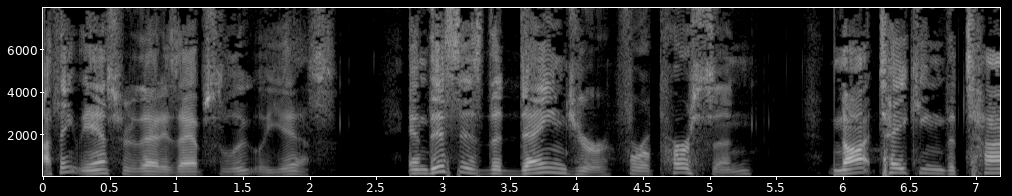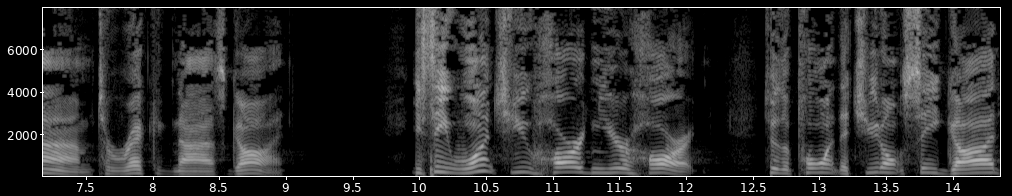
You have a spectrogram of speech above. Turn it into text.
I think the answer to that is absolutely yes. And this is the danger for a person not taking the time to recognize God. You see, once you harden your heart to the point that you don't see God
